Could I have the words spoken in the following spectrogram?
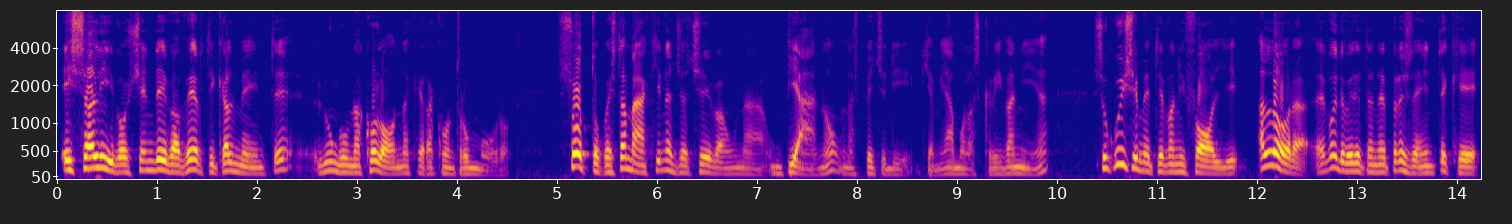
e saliva o scendeva verticalmente lungo una colonna che era contro un muro. Sotto questa macchina giaceva una, un piano, una specie di, chiamiamola scrivania, su cui si mettevano i fogli. Allora, eh, voi dovete tenere presente che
